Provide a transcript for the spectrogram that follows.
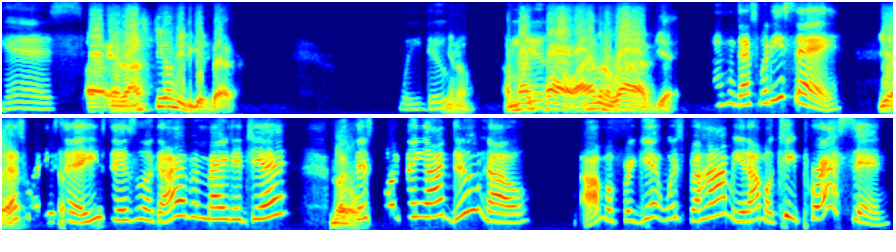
Yes. uh, and I still need to get better. We do. You know, I'm You like do. Paul. I haven't arrived yet. Mhm, That's what he say. Yeah, That's what he said. He says, "Look, I haven't made it yet, no, but this one thing I do know, I'm gonna forget what's behind me, and I'm gonna keep pressing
